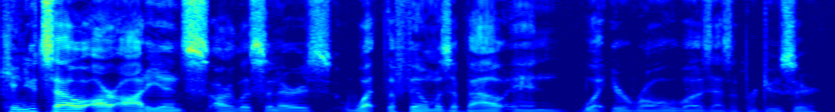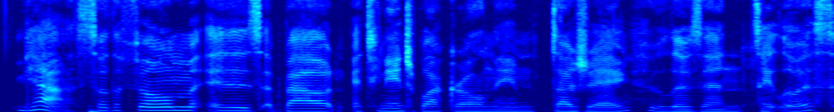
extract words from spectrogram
Can you tell our audience, our listeners, what the film was about and what your role was as a producer? Yeah, so the film is about a teenage black girl named Daje who lives in St. Louis.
